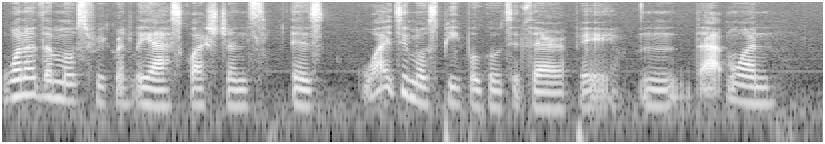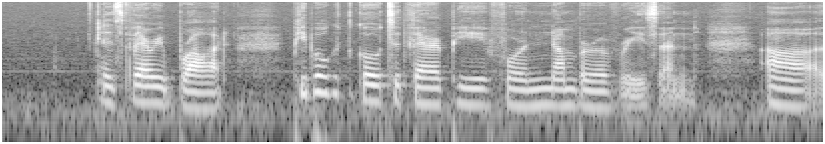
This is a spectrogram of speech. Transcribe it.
One of the most frequently asked questions is, why do most people go to therapy? And that one is very broad. People go to therapy for a number of reasons. Uh,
